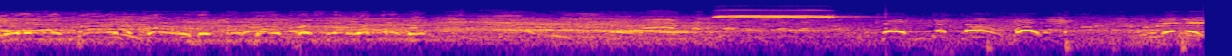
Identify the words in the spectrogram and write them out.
He leads it five to four as they come down close to that one minute mark. Hey, you got time. Hey. Randy.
